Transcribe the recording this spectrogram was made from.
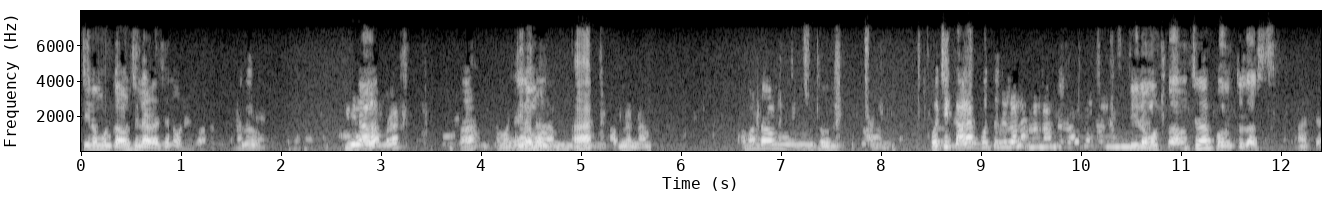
তৃণমূল কাউন্সিলর আছেন উনি বাধা। হ্যালো। কি নাম আমরা হ্যাঁ? আমার তৃণমূল। হ্যাঁ? আপনার নাম? আমার নাম চৌধুরী। বলছি কারা করতে দিল না? তৃণমূল কাউন্সিলর পবিত্র দাস। আচ্ছা।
